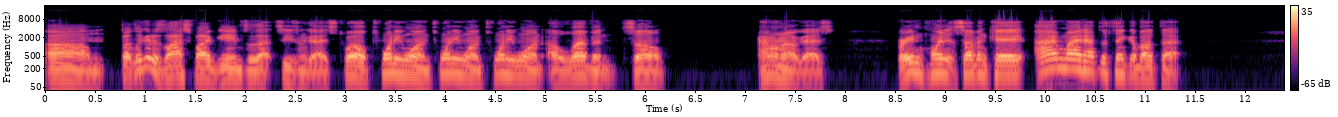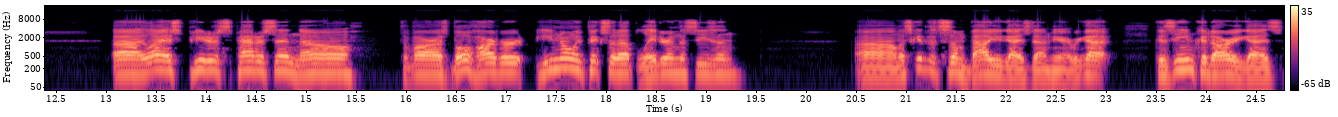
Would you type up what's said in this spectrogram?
Um, but look at his last five games of that season, guys 12, 21, 21, 21, 11. So I don't know, guys. Brayden Point at 7K. I might have to think about that. Uh, Elias Peters Patterson, no. Tavares, Bo Horvat, he normally picks it up later in the season. Um, let's get to some value guys down here. We got Nazem Kadri, guys,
